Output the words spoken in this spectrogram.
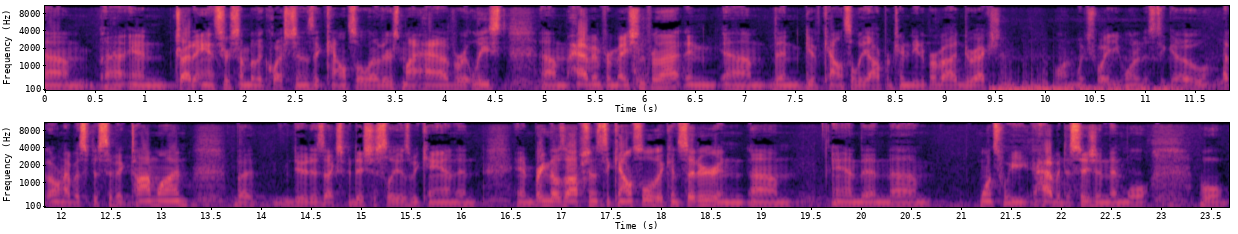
um, uh, and try to answer some of the questions that council or others might have, or at least um, have information for that, and um, then give council the opportunity to provide direction on which way you wanted us to go. I don't have a specific timeline, but do it as expeditiously as we can, and and bring those options to council to consider, and and then once we have a decision, then we'll we'll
